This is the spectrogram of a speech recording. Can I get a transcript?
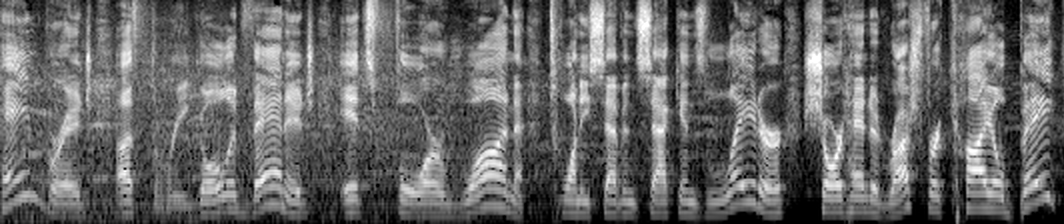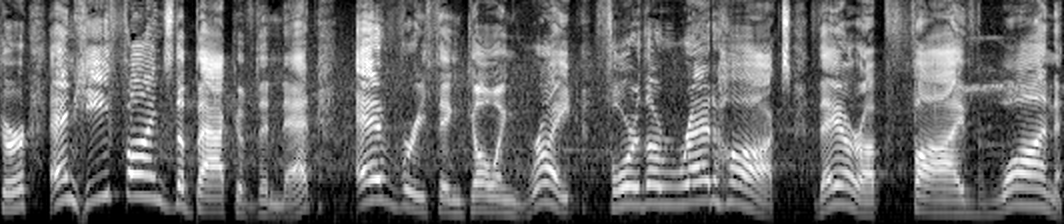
Cambridge a three goal advantage. It's 4 1. 27 seconds later, shorthanded rush for Kyle Baker, and he finds the back of the net everything going right for the Redhawks. They are up 5 1.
